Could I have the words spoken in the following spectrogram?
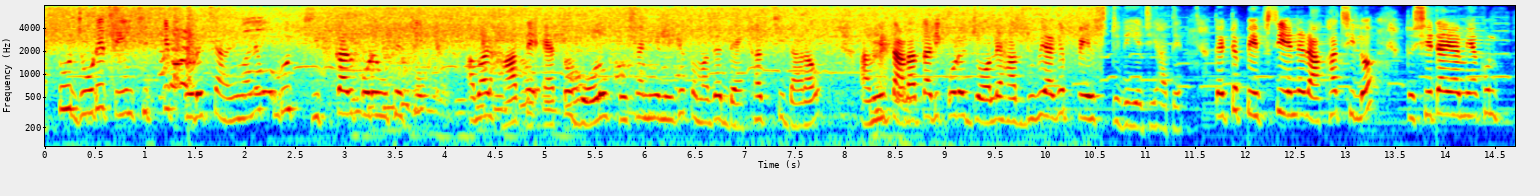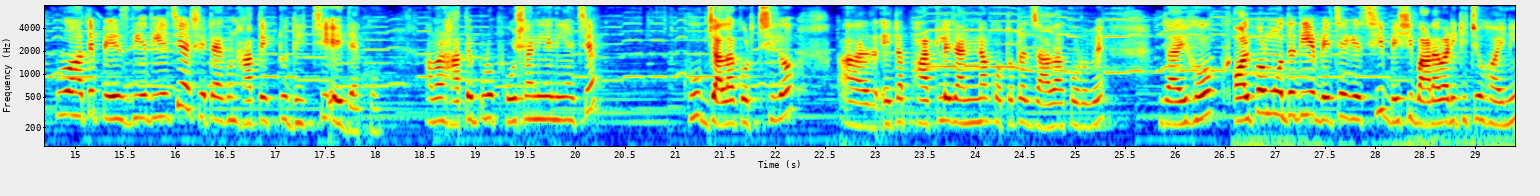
এত জোরে তেল ছিটকে পড়েছে, আমি মানে পুরো চিৎকার করে উঠেছি। আমার হাতে এত বড় ফোসা নিয়ে নিয়েছে, তোমাদের দেখাচ্ছি, দাঁড়াও। আমি তাড়াতাড়ি করে জলে হাত ডুবিয়ে আগে পেস্ট দিয়েছি হাতে। তো একটা পেপসি এনে রাখা ছিল, তো সেটাই আমি এখন পুরো হাতে পেস্ট দিয়ে দিয়েছি আর সেটা এখন হাতে একটু দিচ্ছি। এই দেখো, আমার হাতে পুরো ফোসা নিয়ে নিয়েছে। খুব জ্বালা করছিল, আর এটা ফাটলে জানি না কতটা জ্বালা করবে। যাই হোক, অল্পর মধ্যে দিয়ে বেঁচে গেছি, বেশি বাড়াবাড়ি কিছু হয়নি।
